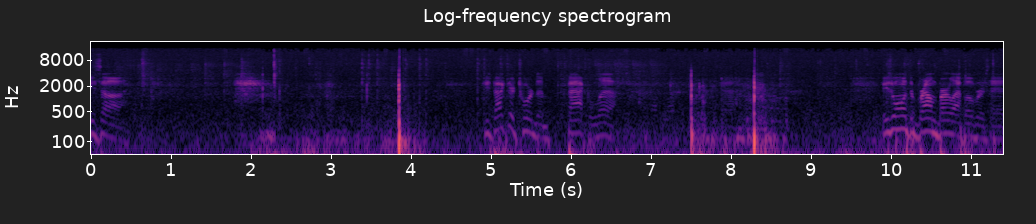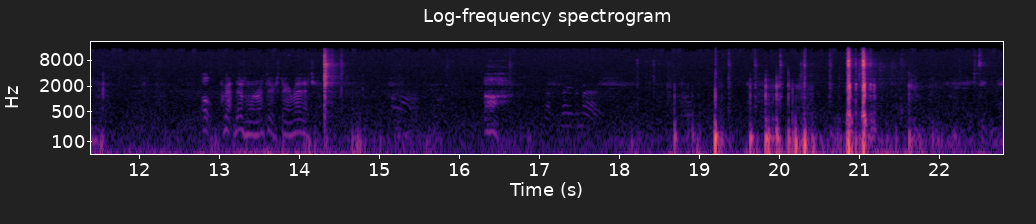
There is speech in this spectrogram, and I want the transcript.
He's uh He's back there toward the back left. Yeah. He's the one with the brown burlap over his head. Oh crap, there's one right there staring right at you. Oh. He's getting me.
